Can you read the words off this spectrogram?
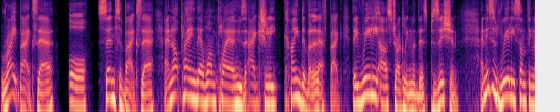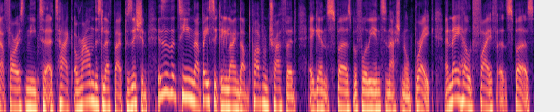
right backs there or centre backs there and not playing their one player who's actually kind of a left back. They really are struggling with this position. And this is really something that Forest need to attack around this left back position. This is the team that basically lined up, apart from Trafford, against Spurs before the international break. And they held five at Spurs.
